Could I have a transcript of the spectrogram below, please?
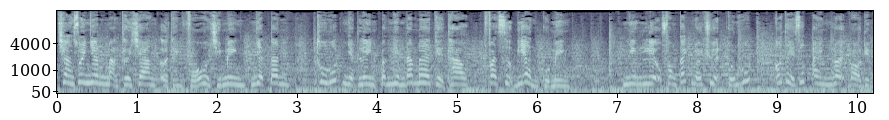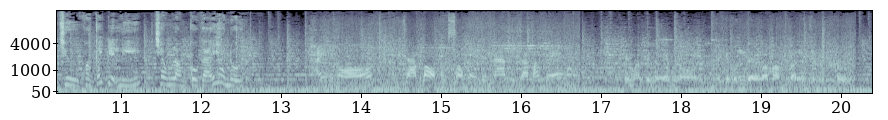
Chàng doanh nhân mạng thời trang ở thành phố Hồ Chí Minh, Nhật Tân, thu hút Nhật Linh bằng niềm đam mê thể thao và sự bí ẩn của mình. Nhưng liệu phong cách nói chuyện cuốn hút có thể giúp anh loại bỏ điểm trừ khoảng cách địa lý trong lòng cô gái Hà Nội? Anh có dám bỏ cuộc sống ở Việt Nam để ra Bắc với em không? Khi mà anh tìm được em rồi, thì cái vấn đề ra Bắc là chuyện bình thường.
